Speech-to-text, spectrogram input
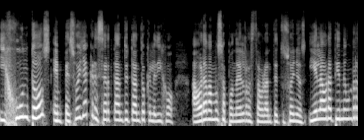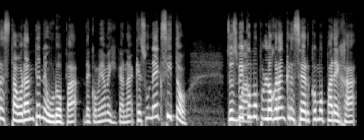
Y juntos empezó ella a crecer tanto y tanto que le dijo, ahora vamos a poner el restaurante de tus sueños. Y él ahora tiene un restaurante en Europa de comida mexicana que es un éxito. Entonces ve cómo logran crecer como pareja,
